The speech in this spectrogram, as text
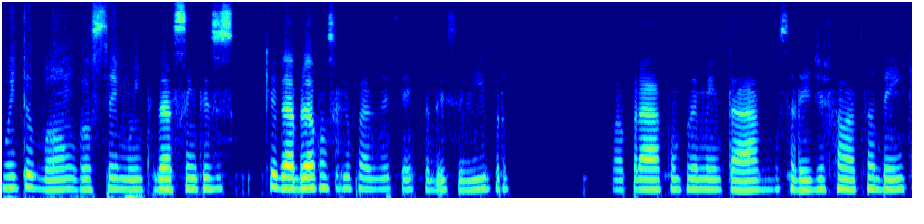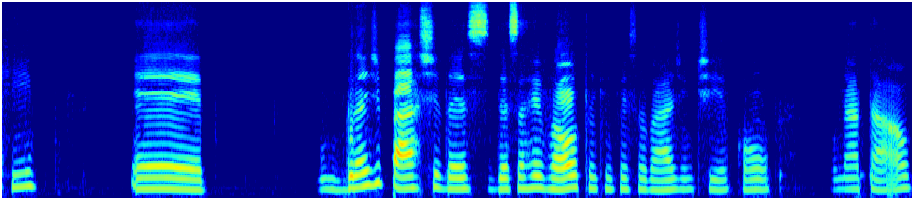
Muito bom, gostei muito da síntese que o Gabriel conseguiu fazer acerca desse livro. Só para complementar, gostaria de falar também que é, grande parte desse, dessa revolta que o personagem tinha com o Natal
